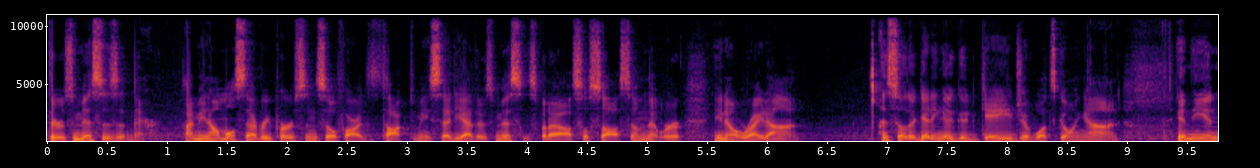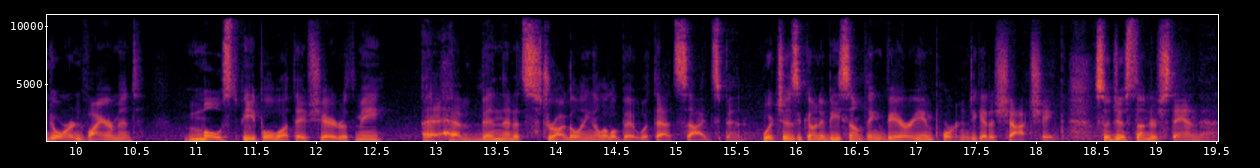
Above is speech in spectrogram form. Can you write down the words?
There's misses in there. I mean, almost every person so far that's talked to me said, yeah, there's misses, but I also saw some that were, you know, right on. And so they're getting a good gauge of what's going on. In the indoor environment, most people, what they've shared with me, Uh, have been that it's struggling a little bit with that side spin, which is going to be something very important to get a shot shape. So just understand that.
